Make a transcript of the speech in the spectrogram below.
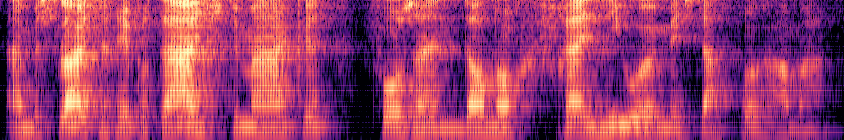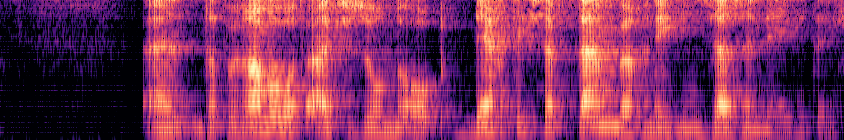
en besluit een reportage te maken voor zijn dan nog vrij nieuwe misdaadprogramma. En dat programma wordt uitgezonden op 30 september 1996.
